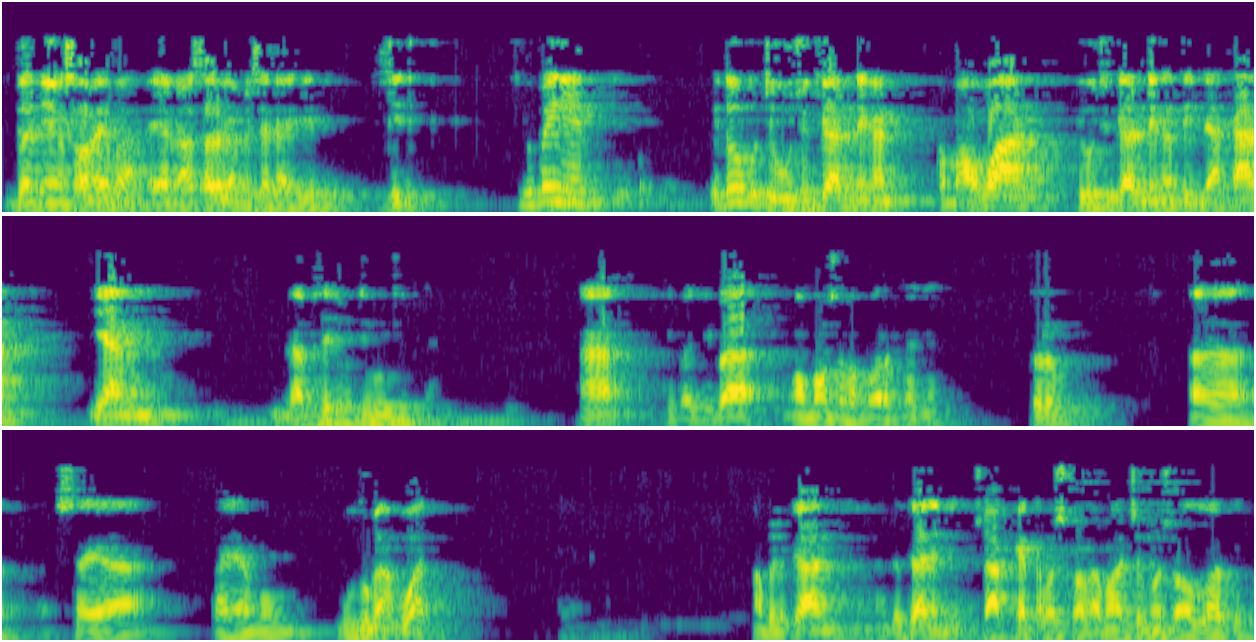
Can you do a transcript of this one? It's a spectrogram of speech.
Dan yang soleh pak, yang nggak soleh nggak bisa kayak gitu. Sini, gue pengen itu diwujudkan dengan kemauan, diwujudkan dengan tindakan yang nggak bisa diwujudkan. Nah, tiba-tiba ngomong sama keluarganya, tolong uh, saya saya mau butuh nggak kuat, ambilkan, ambilkan ini jaket apa segala macam, masya Allah. Gitu.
